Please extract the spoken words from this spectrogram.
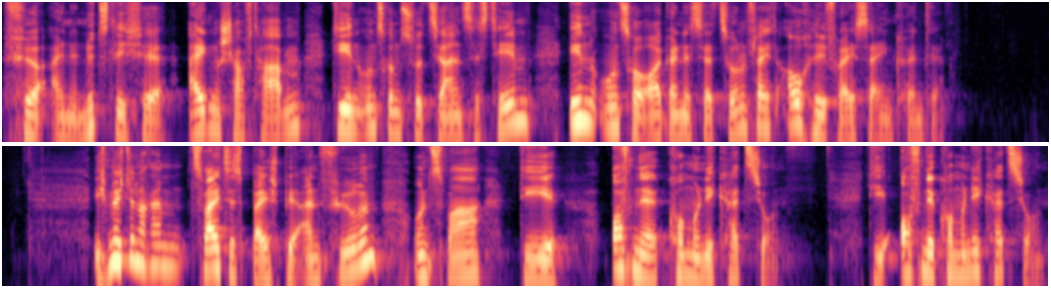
für eine nützliche Eigenschaft haben, die in unserem sozialen System, in unserer Organisation vielleicht auch hilfreich sein könnte. Ich möchte noch ein zweites Beispiel anführen, und zwar die offene Kommunikation. Die offene Kommunikation.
